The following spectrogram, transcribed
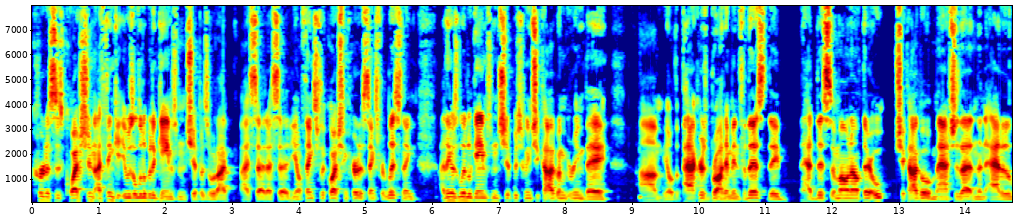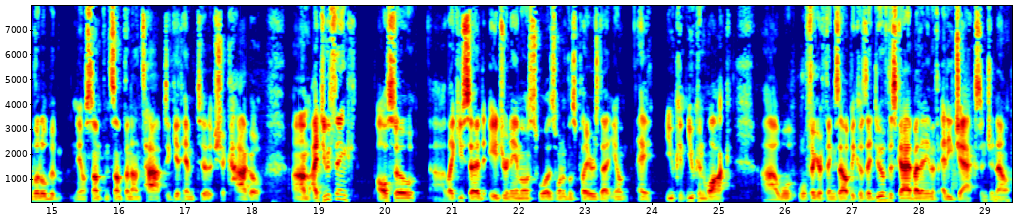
Curtis's question, I think it was a little bit of gamesmanship, is what I, I said. I said, you know, thanks for the question, Curtis. Thanks for listening. I think it was a little gamesmanship between Chicago and Green Bay. Um, you know, the Packers brought him in for this. They had this amount out there. Oh, Chicago matches that and then added a little bit, you know, something, something on top to get him to Chicago. Um, I do think also, uh, like you said, Adrian Amos was one of those players that, you know, hey, you can you can walk. Uh, we'll we'll figure things out because they do have this guy by the name of Eddie Jackson. Jenelle,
